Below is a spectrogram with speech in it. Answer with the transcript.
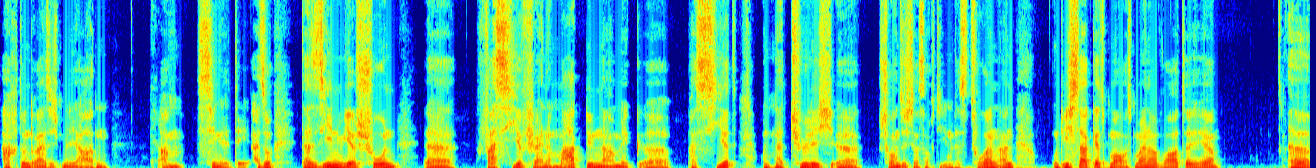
38 Milliarden Krass. am Single Day. Also da sehen wir schon, äh, was hier für eine Marktdynamik äh, passiert. Und natürlich äh, schauen sich das auch die Investoren an. Und ich sage jetzt mal aus meiner Warte her, äh,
